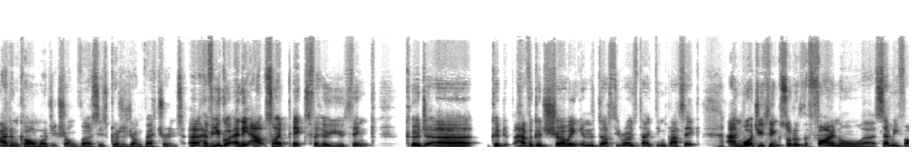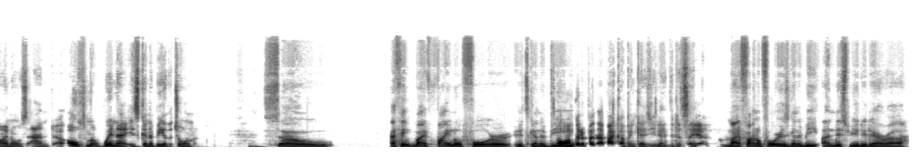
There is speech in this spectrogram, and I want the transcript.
Adam Cole and Roderick Strong versus Grizzled Young Veterans. Uh, have you got any outside picks for who you think could uh, could have a good showing in the Dusty Rhodes Tag Team Classic? And what do you think sort of the final uh, semi-finals and uh, ultimate winner is going to be of the tournament? So I think my final four it's going to be Oh, I'm going to put that back up in case you needed to say it. my final four is going to be undisputed era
